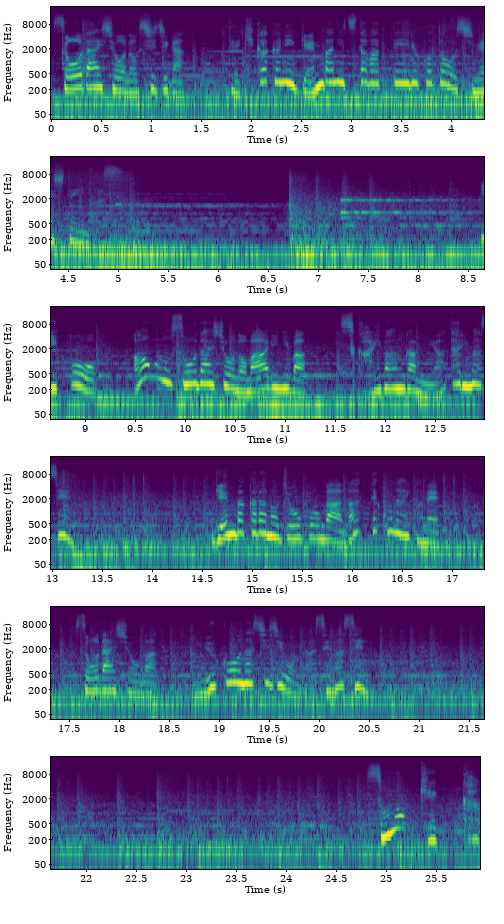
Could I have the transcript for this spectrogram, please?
総大将の指示が的確に現場に伝わっていることを示しています。一方青の総大将の周りには使い版が見当たりません。現場からの情報が上がってこないため総大将は有効な指示を出せません。その結果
